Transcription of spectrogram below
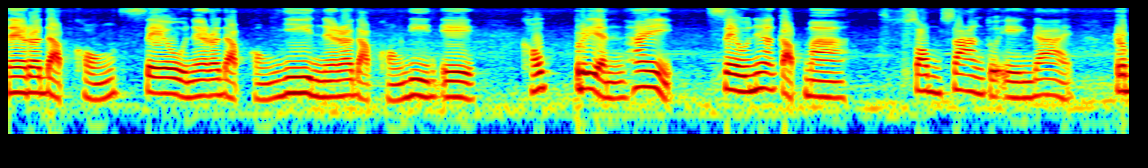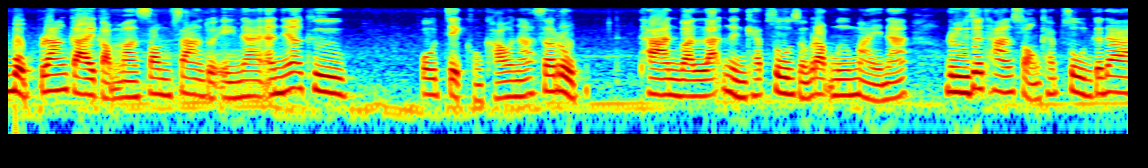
ในระดับของเซลล์ ในระดับของยีน ในระดับของ DNA เขาเปลี่ยนให้เซลล์เนี่ยกลับมาซ่อมสร้างตัวเองได้ ระบบร่างกายกลับมาซ่อมสร้างตัวเองได้ อันนี้คือโปรเจกต์ของเขานะสรุป ทานวันละ 1 แคปซูลสำหรับมือใหม่นะหรือจะทาน 2 แคปซูลก็ได้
